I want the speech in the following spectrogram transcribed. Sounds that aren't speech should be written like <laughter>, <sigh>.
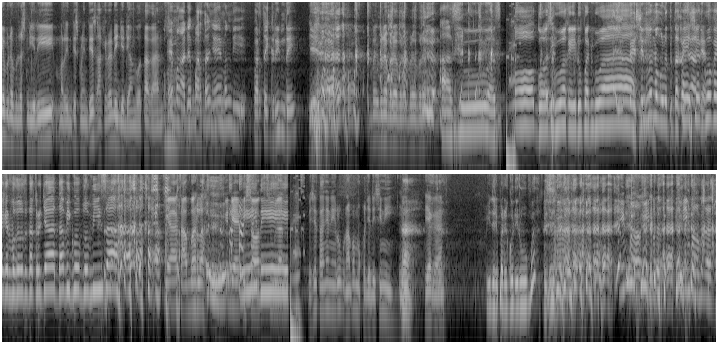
dia benar-benar sendiri merintis merintis akhirnya dia jadi anggota kan Emang ada partainya emang di partai Green Day. <laughs> bener bener bener bener bener Asu, asu. Oh, goals gua, kehidupan gua. Passion lu mengeluh tentang kerjaan Passion ya? gua pengen mengeluh tentang kerjaan, tapi gua belum bisa. <laughs> ya sabar lah mungkin di episode Ini. 9 biasanya tanya nih lu kenapa mau kerja di sini Nah, iya kan Ih, daripada gua di rumah. gitu. <laughs> simple simple simple bener <laughs>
